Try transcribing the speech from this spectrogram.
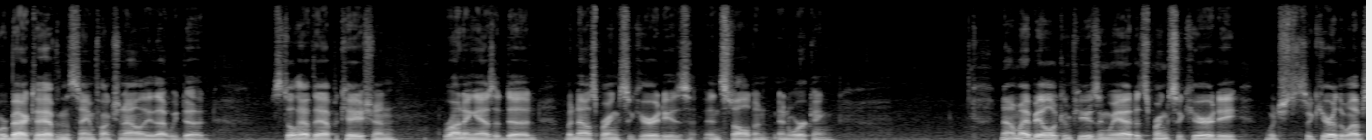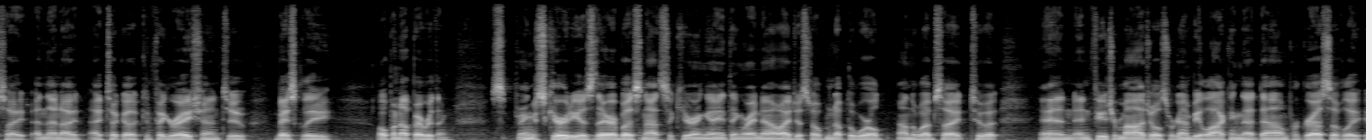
we're back to having the same functionality that we did. Still have the application running as it did, but now Spring Security is installed and, and working. Now, it might be a little confusing. We added Spring Security, which secured the website, and then I, I took a configuration to basically open up everything. Spring Security is there, but it's not securing anything right now. I just opened up the world on the website to it. And in future modules, we're going to be locking that down progressively.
